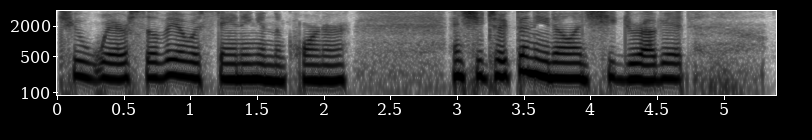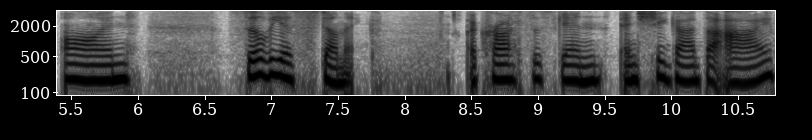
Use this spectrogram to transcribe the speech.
to where Sylvia was standing in the corner. And she took the needle and she drug it on Sylvia's stomach across the skin, and she got the eye.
